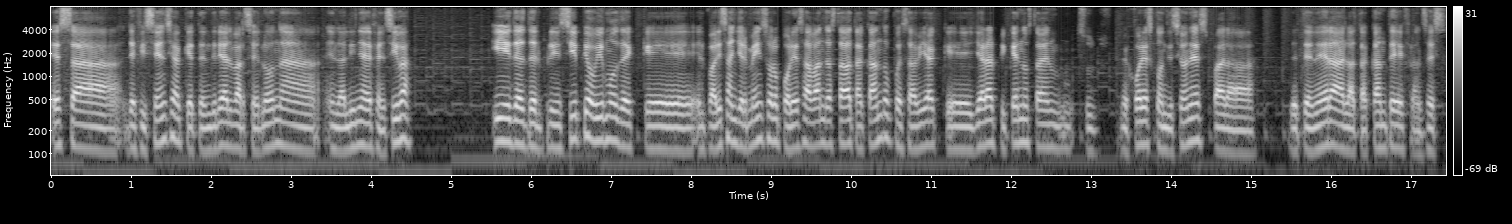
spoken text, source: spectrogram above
esa deficiencia que tendría el Barcelona en la línea defensiva y desde el principio vimos de que el Paris Saint Germain solo por esa banda estaba atacando, pues sabía que Gerard Piqué no estaba en sus mejores condiciones para detener al atacante francés.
